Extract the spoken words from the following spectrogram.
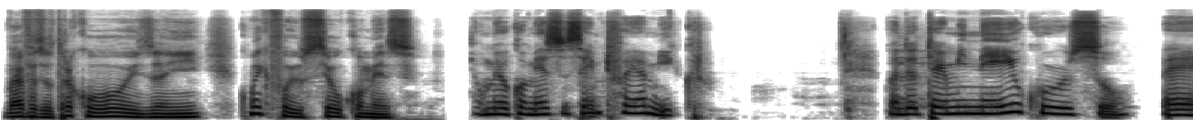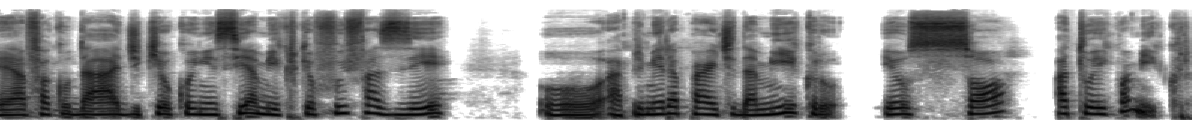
vai fazer outra coisa e como é que foi o seu começo O meu começo sempre foi a micro. Quando eu terminei o curso, é, a faculdade, que eu conheci a micro, que eu fui fazer o- a primeira parte da micro, eu só atuei com a micro.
